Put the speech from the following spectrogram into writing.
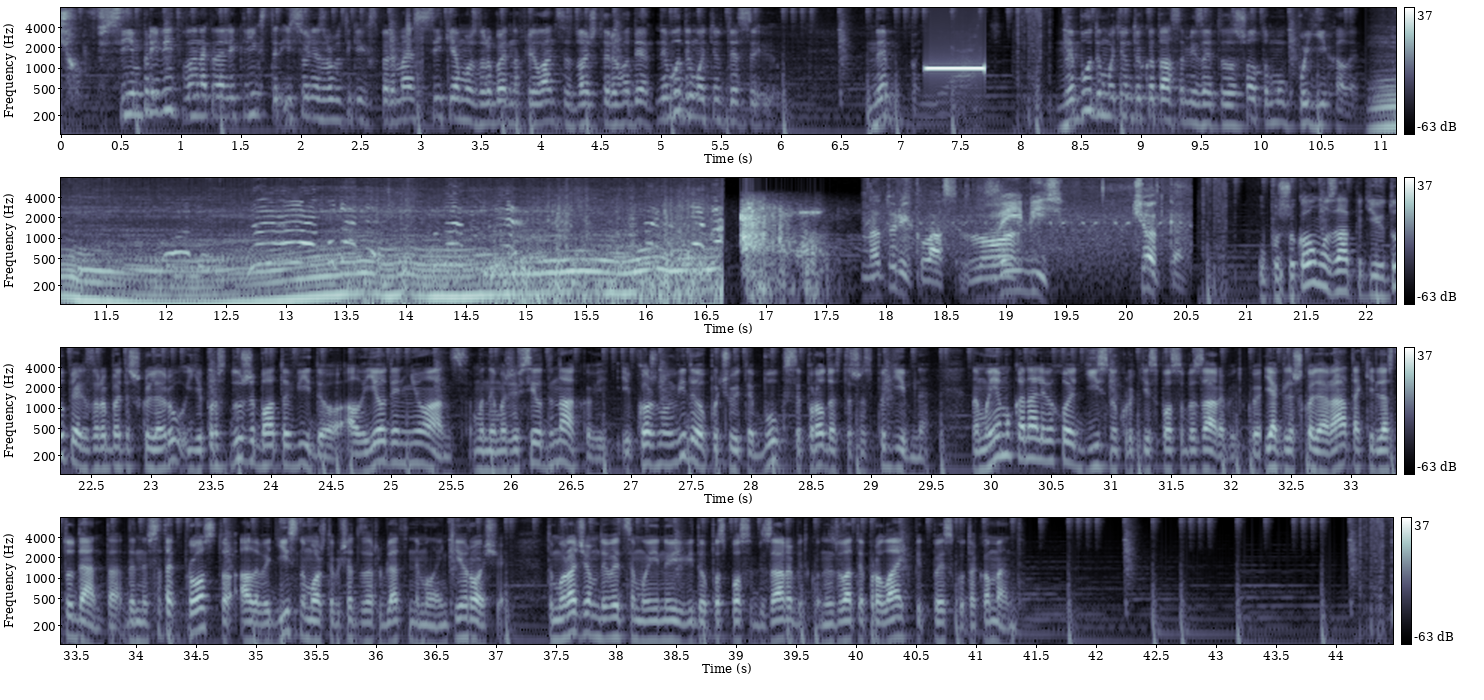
Чу. Всім привіт! Ви на каналі Клікстер і сьогодні зроблю такий експеримент, скільки я можу зробити на фрілансі за 24 години. Не будемо тягнути си... Не. Не будемо тягнути кота самі зайти за що, тому поїхали. В натурі клас. Заєбісь. Чітко. У пошуковому запиті YouTube як зробити школяру є просто дуже багато відео, але є один нюанс. Вони майже всі одинакові, і в кожному відео почуєте букси, продаж та щось подібне. На моєму каналі виходять дійсно круті способи заробітку, як для школяра, так і для студента, де не все так просто, але ви дійсно можете почати заробляти немаленькі гроші. Тому раджу вам дивитися мої нові відео по способі заробітку, не забувати про лайк, підписку та комент.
